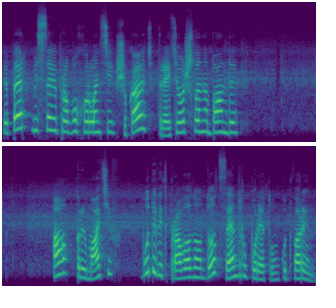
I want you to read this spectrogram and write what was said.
Тепер місцеві правоохоронці шукають третього члена банди, а приматів буде відправлено до центру порятунку тварин.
